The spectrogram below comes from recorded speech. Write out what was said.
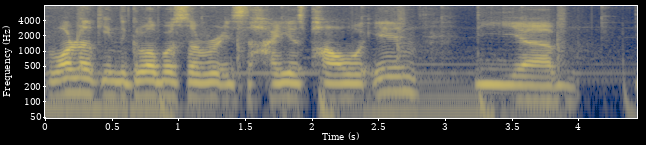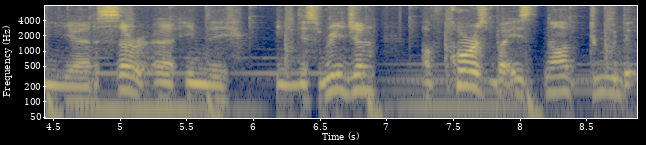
warlock in the global server is the highest power in the um, the, uh, the server uh, in the in this region of course but it's not to the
